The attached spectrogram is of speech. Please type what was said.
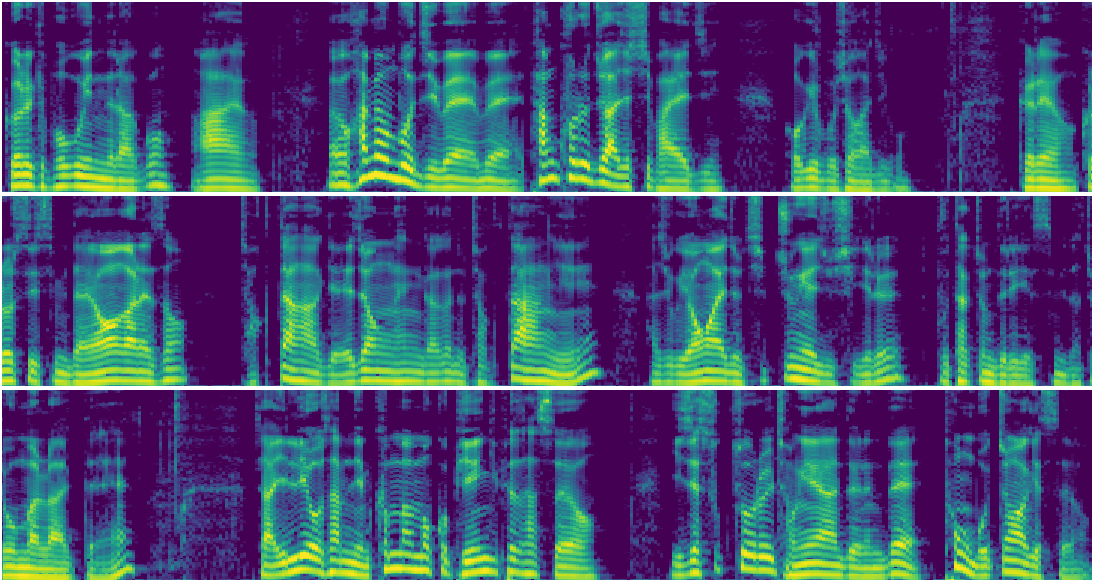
그걸 이렇게 보고 있느라고? 아유. 화면 보지, 왜, 왜. 탐크루즈 아저씨 봐야지. 거길 보셔가지고. 그래요. 그럴 수 있습니다. 영화관에서 적당하게, 애정 행각은 좀 적당히 하시고 영화에 좀 집중해 주시기를 부탁 좀 드리겠습니다. 좋은 말로 할 때. 자, 1253님, 큰맘 먹고 비행기표 샀어요. 이제 숙소를 정해야 되는데 통 못 정하겠어요.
